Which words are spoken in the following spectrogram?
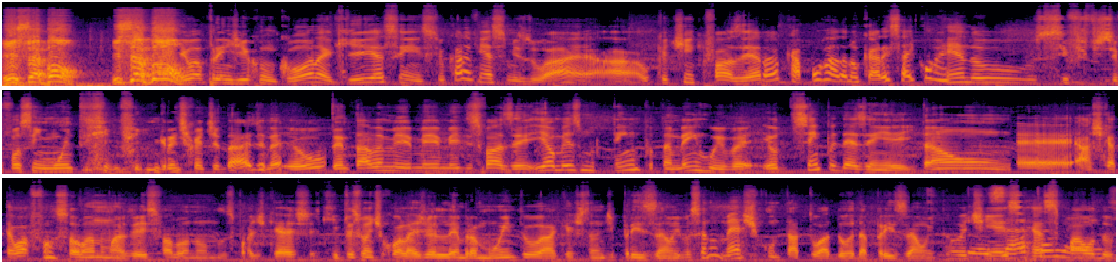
Isso é bom! Isso é bom! Eu aprendi com Conan que, assim, se o cara viesse me zoar, a- o que eu tinha que fazer era ficar porrada no cara e sair correndo, se, se fossem muito em, grande quantidade, né? Eu tentava me, me, me desfazer. E ao mesmo tempo também, Ruiva, eu sempre desenhei. Então, é, acho que até o Afonso Solano uma vez falou num dos podcasts que, principalmente o colégio, ele lembra muito a questão de prisão. E você não mexe com o tatuador da prisão. Então eu tinha esse Exatamente. respaldo.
